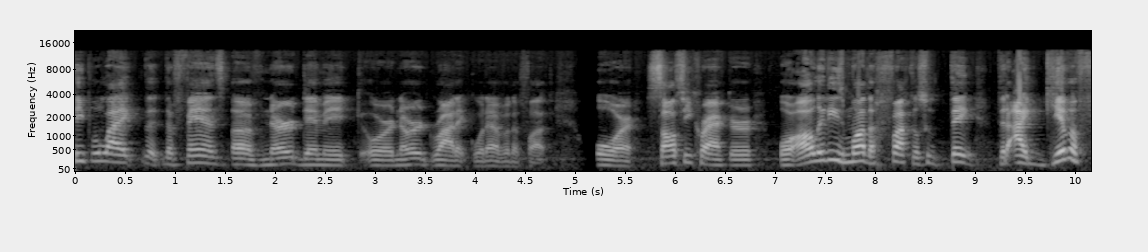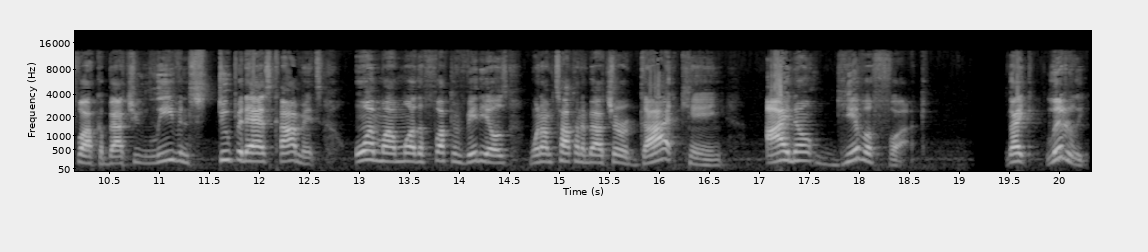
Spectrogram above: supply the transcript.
People like the, the fans of Nerddemic or Nerdrotic, whatever the fuck, or Salty Cracker, or all of these motherfuckers who think that I give a fuck about you leaving stupid ass comments on my motherfucking videos when I'm talking about your God King, I don't give a fuck. Like literally,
